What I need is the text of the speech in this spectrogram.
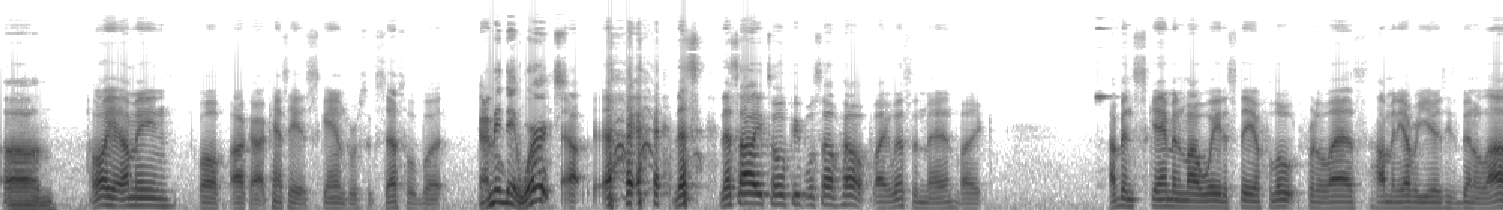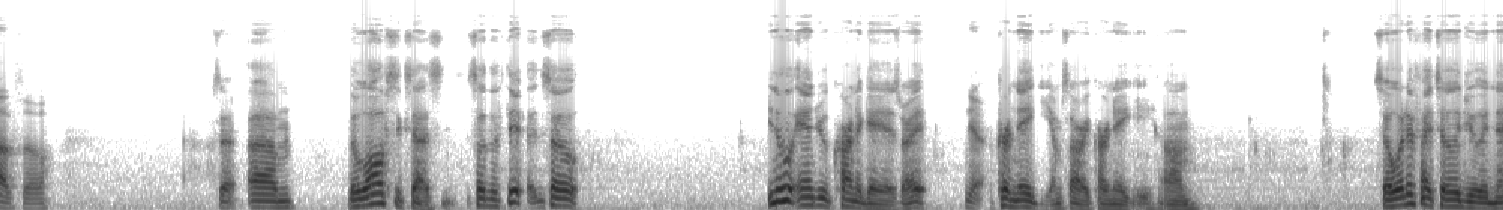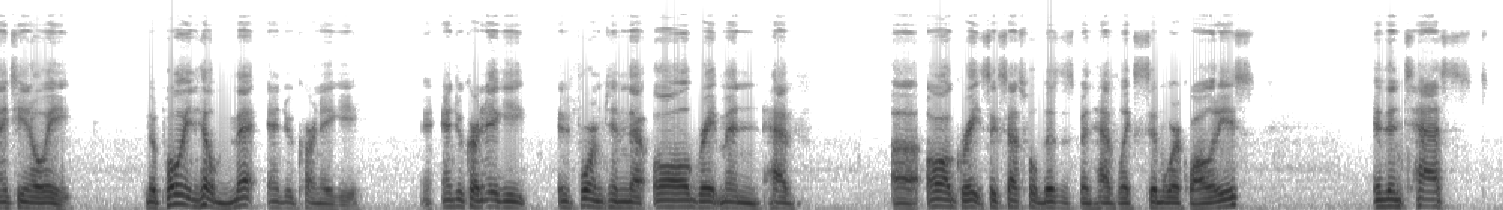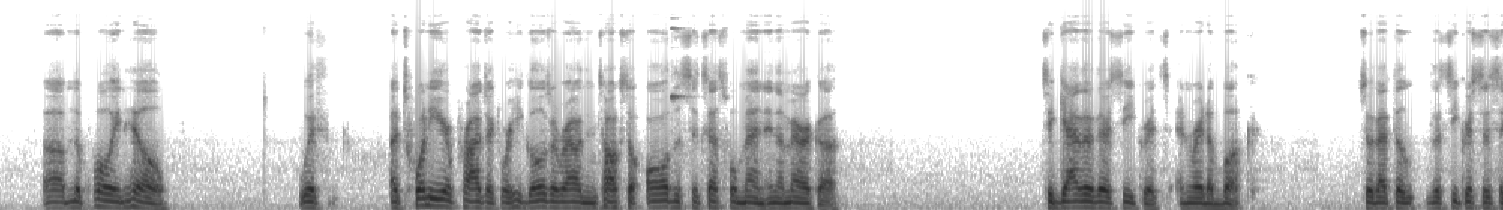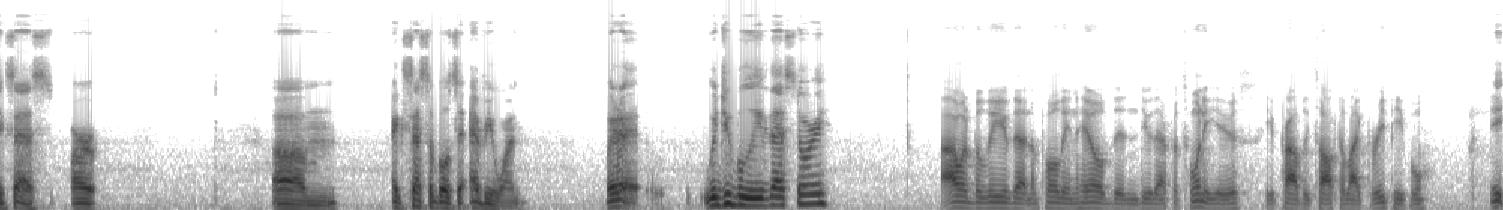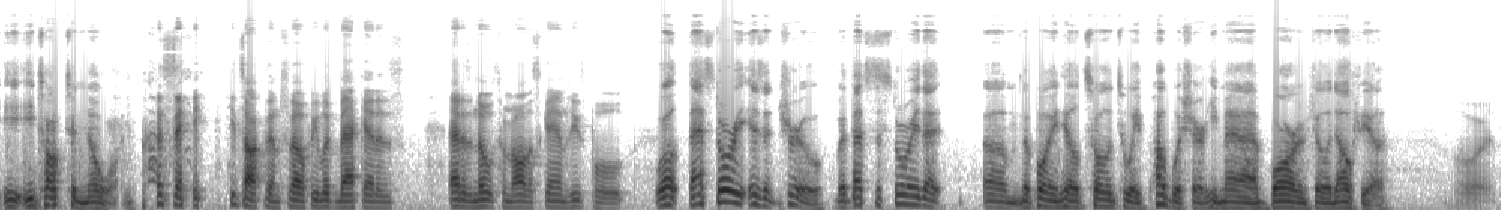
Um, Oh yeah, I mean, well, I, I can't say his scams were successful, but I mean, they worked. that's that's how he told people self help. Like, listen, man, like I've been scamming my way to stay afloat for the last how many ever years he's been alive. So So, um, the law of success. So the, the so you know who Andrew Carnegie is, right? yeah, Carnegie. I'm sorry, Carnegie. Um. So what if I told you in 1908, Napoleon Hill met Andrew Carnegie. Andrew Carnegie informed him that all great men have, uh, all great successful businessmen have like similar qualities, and then test um, Napoleon Hill with a 20 year project where he goes around and talks to all the successful men in America to gather their secrets and write a book so that the the secrets to success are um accessible to everyone. But uh, would you believe that story? I would believe that Napoleon Hill didn't do that for 20 years. He probably talked to like three people. He, he, he talked to no one. Say he talked to himself. He looked back at his had his notes from all the scams he's pulled. Well, that story isn't true, but that's the story that um, Napoleon Hill told to a publisher he met at a bar in Philadelphia Lord.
